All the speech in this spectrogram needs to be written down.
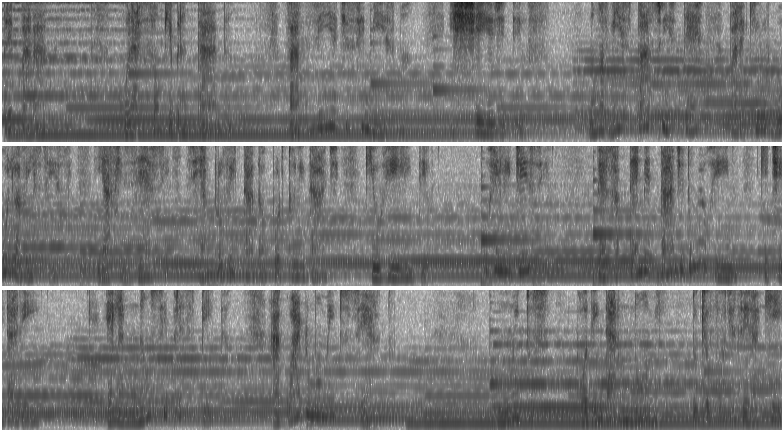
preparada, coração quebrantado, vazia de si mesma e cheia de Deus. Não havia espaço em Esther para que o orgulho a vencesse e a fizesse se aproveitar da oportunidade que o rei lhe deu. O rei lhe disse: Peça até metade do meu reino que te darei. Ela não se precipita, aguarda o momento certo. Muitos podem dar o nome do que eu vou dizer aqui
